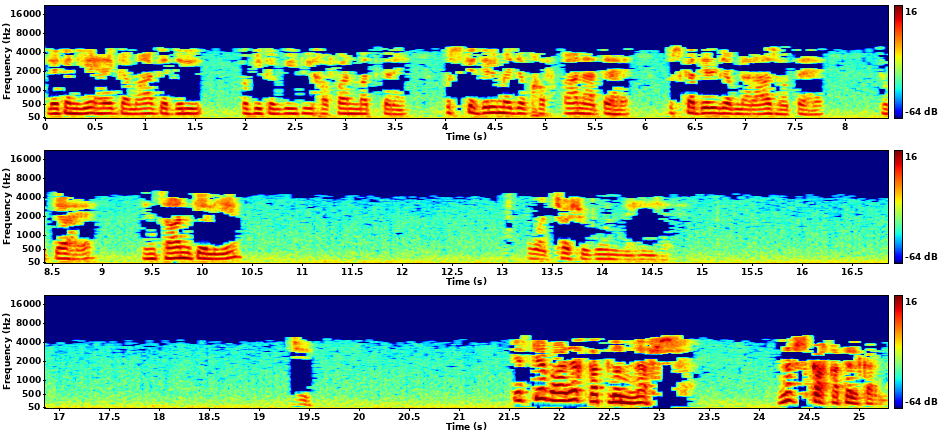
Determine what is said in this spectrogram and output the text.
لیکن یہ ہے کہ ماں کے دل کبھی کبھی بھی خفان مت کریں۔ اس کے دل میں جب خفقان آتا ہے، اس کا دل جب ناراض ہوتا ہے، تو کیا ہے؟ انسان کے لیے وہ اچھا شگون نہیں ہے۔ جی۔ اس کے بعد قتل النفس۔ نفس کا قتل کرنا،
